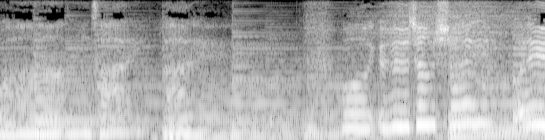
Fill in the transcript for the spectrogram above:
弯才来。我遇见谁，会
